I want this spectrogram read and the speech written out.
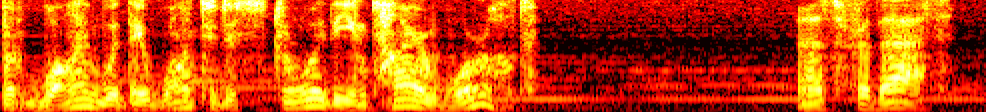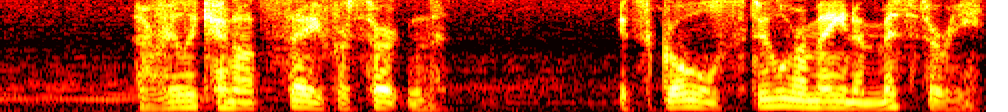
But why would they want to destroy the entire world? As for that, I really cannot say for certain. Its goals still remain a mystery.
